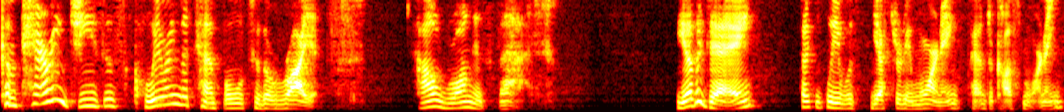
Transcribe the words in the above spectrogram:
Comparing Jesus clearing the temple to the riots. How wrong is that? The other day, technically it was yesterday morning, Pentecost morning,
